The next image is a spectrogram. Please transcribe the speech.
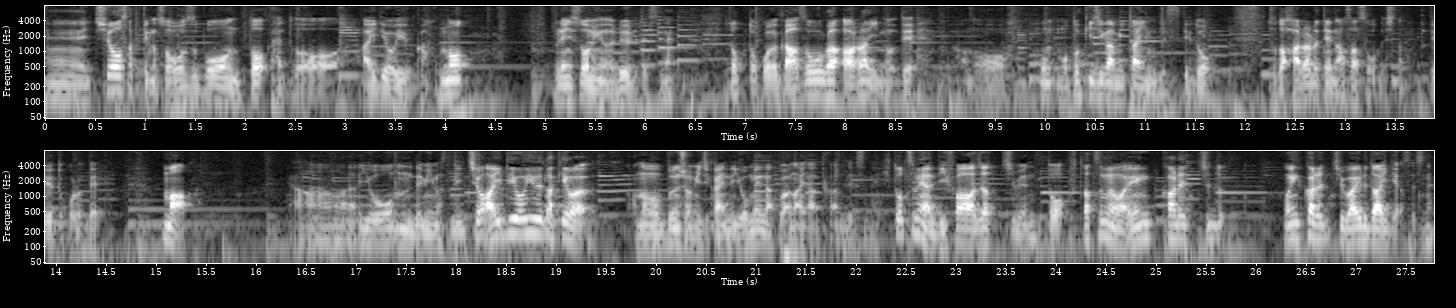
えー、一応さっきのそうオズボーンと、えっと、 IDEO U かのブレインストーミングのルールですね。ちょっとこれ画像が荒いので、あの元記事が見たいんですけど、ちょっと貼られてなさそうでしたね。っていうところで、まあ、読んでみます。で一応 IDEO U だけはあの文章短いんで読めなくはないなって感じですね。1つ目は Defer Judgment、2つ目は Encourage、エンカレッジワイルドアイデアスですね。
